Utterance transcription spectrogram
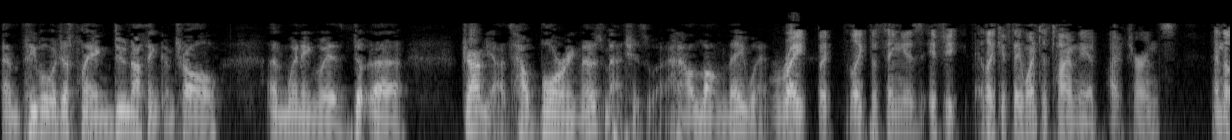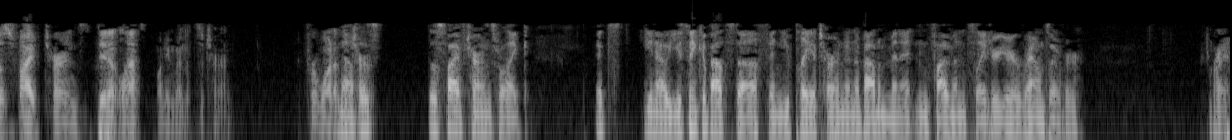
and people were just playing Do Nothing Control and winning with uh, Drownyards. How boring those matches were, and how long they went. Right, but like the thing is, if you like, if they went to time, they had five turns, and those five turns didn't last 20 minutes a turn for one of No, the turns. those those five turns were like, it's you know you think about stuff and you play a turn in about a minute and five minutes later your round's over. Right.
